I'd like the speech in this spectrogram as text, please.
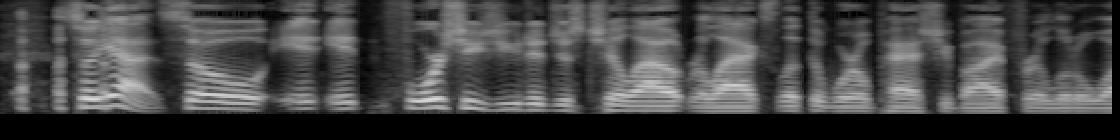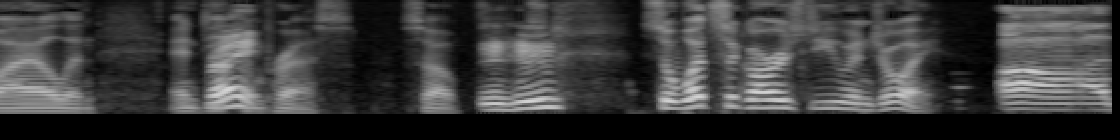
so yeah, so it, it forces you to just chill out, relax, let the world pass you by for a little while, and and Right. decompress. So hmm so what cigars do you enjoy? Uh,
